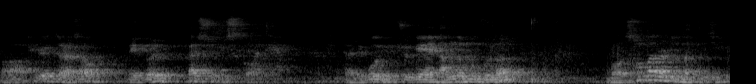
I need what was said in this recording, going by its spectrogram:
어, 필요에 따라서 맥을 깔 수 있을 것 같아요. 자, 그리고 이쪽에 남는 부분은 뭐 선반을 둔다든지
